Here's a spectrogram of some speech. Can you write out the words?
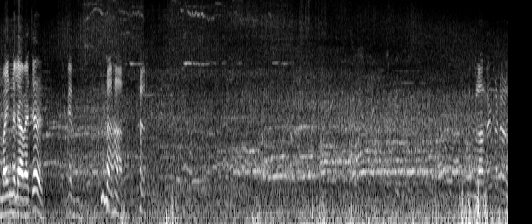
કમાઈને ને લાવે ચાલ ગુલામે કટોળ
